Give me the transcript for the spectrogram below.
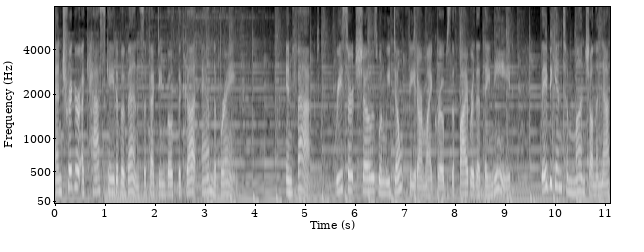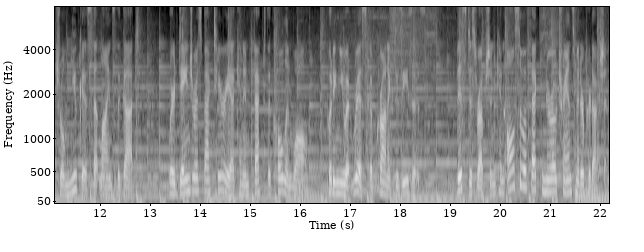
and trigger a cascade of events affecting both the gut and the brain. In fact, research shows when we don't feed our microbes the fiber that they need, they begin to munch on the natural mucus that lines the gut, where dangerous bacteria can infect the colon wall, putting you at risk of chronic diseases. This disruption can also affect neurotransmitter production,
